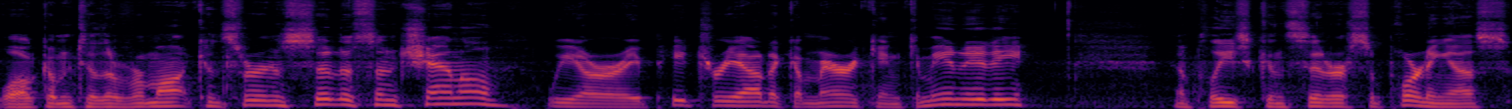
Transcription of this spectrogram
Welcome to the Vermont Concerned Citizen channel. We are a patriotic American community, and please consider supporting us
